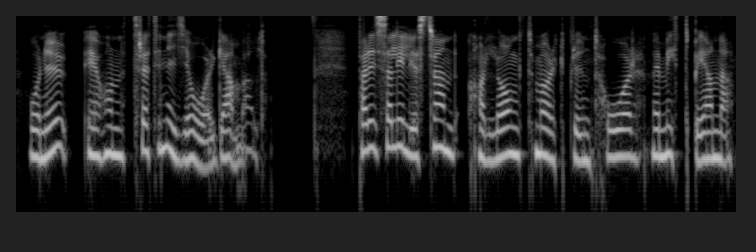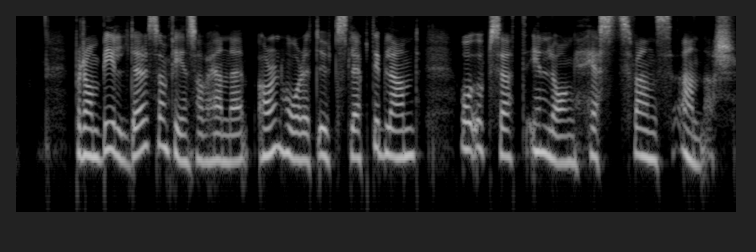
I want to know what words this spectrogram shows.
Och nu är hon 39 år gammal. Parisa Liljestrand har långt mörkbrunt hår med mittbena. På de bilder som finns av henne har hon håret utsläppt ibland och uppsatt i en lång hästsvans annars.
